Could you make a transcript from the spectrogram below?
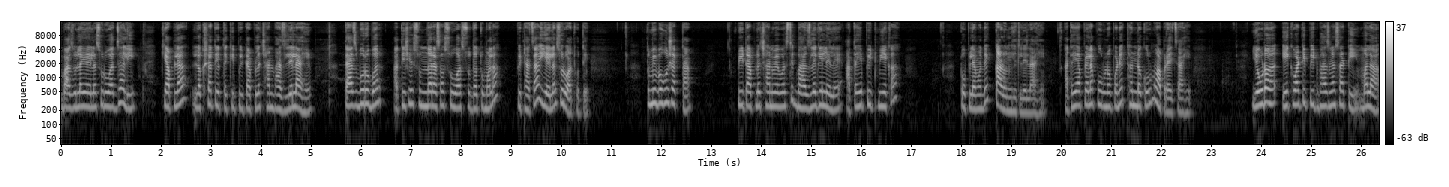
बाजूला यायला सुरुवात झाली की आपल्या लक्षात येतं की पीठ आपलं छान भाजलेलं आहे. त्याचबरोबर अतिशय सुंदर असा सुवाससुद्धा तुम्हाला पिठाचा यायला सुरुवात होते. तुम्ही बघू शकता पीठ आपलं छान व्यवस्थित भाजलं गेलेलं आहे. आता हे पीठ मी एका टोपल्यामध्ये काढून घेतलेलं आहे. आता हे आपल्याला पूर्णपणे थंड करून वापरायचं आहे. एवढं एक वाटी पीठ भाजण्यासाठी मला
